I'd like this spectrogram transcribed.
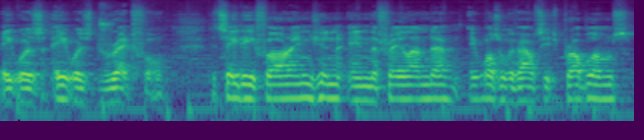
It was it was dreadful. The TD4 engine in the Freelander, it wasn't without its problems.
